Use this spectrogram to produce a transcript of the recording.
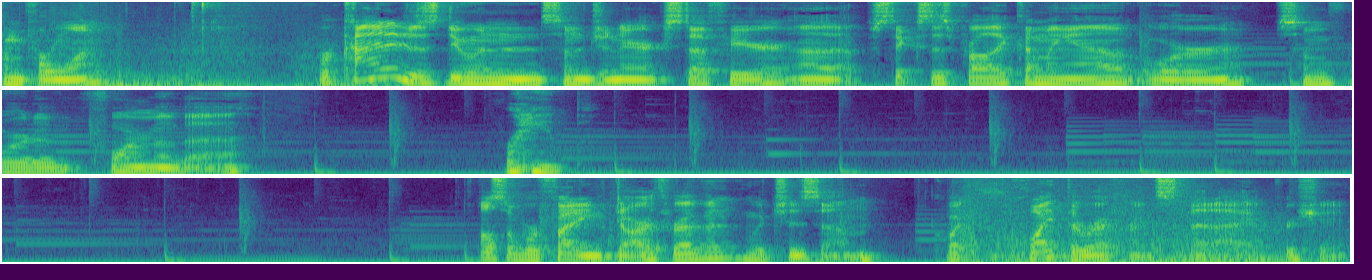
Him for one. We're kind of just doing some generic stuff here. Uh, six is probably coming out, or some sort of form of a ramp. Also, we're fighting Darth Revan, which is um quite quite the reference that I appreciate.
